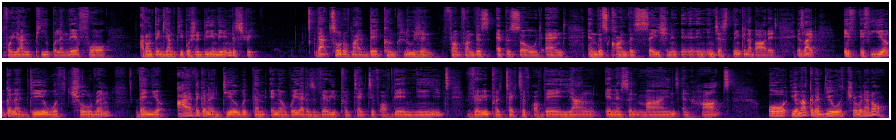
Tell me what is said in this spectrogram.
for young people, and therefore, I don't think young people should be in the industry. That's sort of my big conclusion from from this episode and in this conversation in, in, in just thinking about it. It's like if if you're gonna deal with children, then you're either going to deal with them in a way that is very protective of their needs, very protective of their young, innocent minds and hearts, or you're not going to deal with children at all.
